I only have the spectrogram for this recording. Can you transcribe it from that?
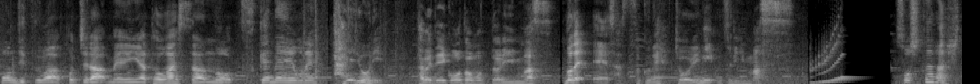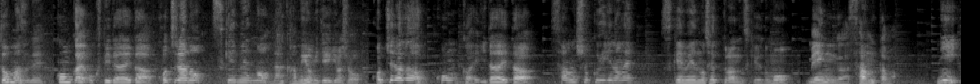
本日はこちら麺屋富樫さんのつけ麺をね大量に食べていこうと思っております。ので、えー、早速ね調理に移ります。そしたらひとまずね今回送っていただいたこちらのつけ麺の中身を見ていきましょう。こちらが今回いただいた3色入りのねつけ麺のセットなんですけれども麺が3玉に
